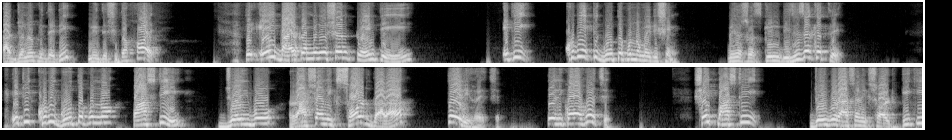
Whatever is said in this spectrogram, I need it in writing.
তার জন্য কিন্তু এটি নির্দেশিত হয়। তো এই বায়োকম্বিনেশন টোয়েন্টি এটি খুবই একটি গুরুত্বপূর্ণ মেডিসিন বিশেষ করে স্কিন ডিজিজের ক্ষেত্রে। এটি খুবই গুরুত্বপূর্ণ পাঁচটি জৈব রাসায়নিক সল্ট দ্বারা তৈরি হয়েছে। তৈরি করা হয়েছে। সেই পাঁচটি জৈব রাসায়নিক সল্ট কি কি?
